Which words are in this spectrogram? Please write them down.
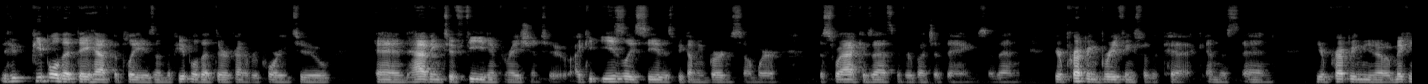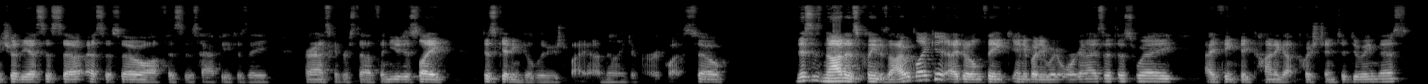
The people that they have to please and the people that they're kind of reporting to and having to feed information to. I could easily see this becoming burdensome where the SWAC is asking for a bunch of things, and then you're prepping briefings for the PIC and this and you're prepping, you know, making sure the SSO, SSO office is happy because they are asking for stuff, and you just like just getting deluged by a million different requests. So this is not as clean as I would like it. I don't think anybody would organize it this way. I think they kind of got pushed into doing this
